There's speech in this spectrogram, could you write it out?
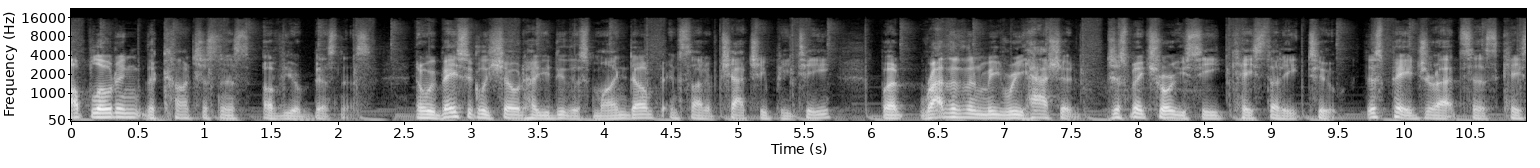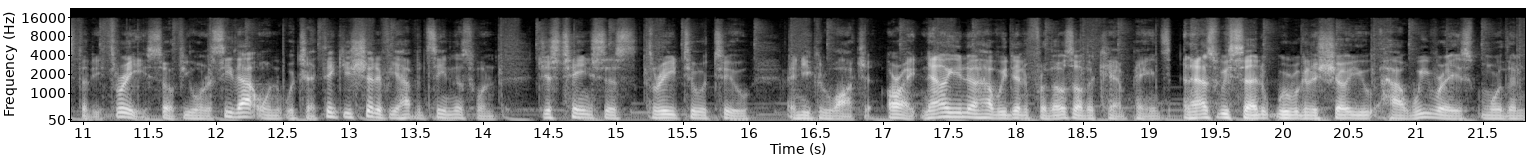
uploading the consciousness of your business. And we basically showed how you do this mind dump inside of ChatGPT. But rather than me rehash it, just make sure you see case study two. This page you're at says case study three. So if you want to see that one, which I think you should if you haven't seen this one, just change this three to a two and you can watch it. All right, now you know how we did it for those other campaigns. And as we said, we were going to show you how we raised more than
